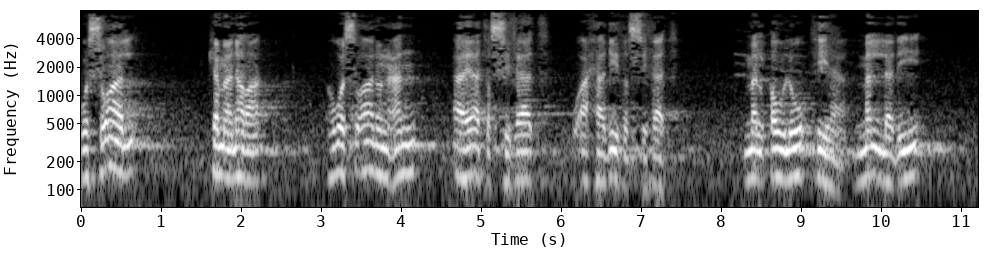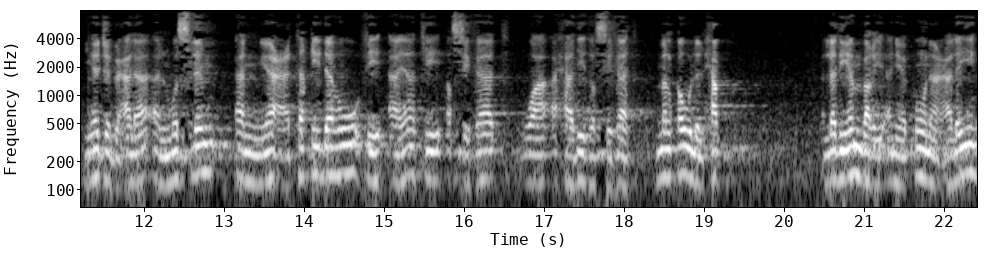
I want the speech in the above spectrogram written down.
والسؤال كما نرى هو سؤال عن آيات الصفات وأحاديث الصفات. ما القول فيها؟ ما الذي يجب على المسلم أن يعتقده في آيات الصفات وأحاديث الصفات. ما القول الحق الذي ينبغي أن يكون عليه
